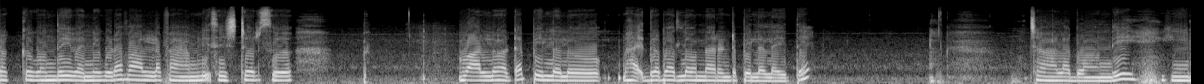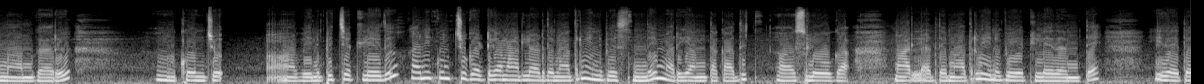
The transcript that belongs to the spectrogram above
చక్కగా ఉందో ఇవన్నీ కూడా వాళ్ళ ఫ్యామిలీ సిస్టర్స్ వాళ్ళు అట పిల్లలు హైదరాబాద్లో ఉన్నారంట పిల్లలు అయితే చాలా బాగుంది ఈ మామగారు. కొంచెం వినిపించట్లేదు కానీ కొంచెం గట్టిగా మాట్లాడితే మాత్రం వినిపిస్తుంది. మరి అంత కాదు స్లోగా మాట్లాడితే మాత్రం వినిపించట్లేదు అంతే ఇదైతే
